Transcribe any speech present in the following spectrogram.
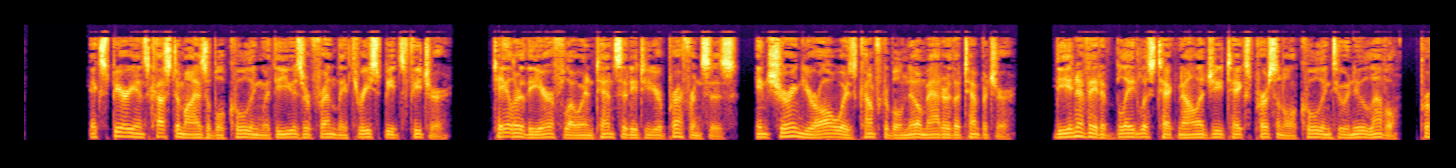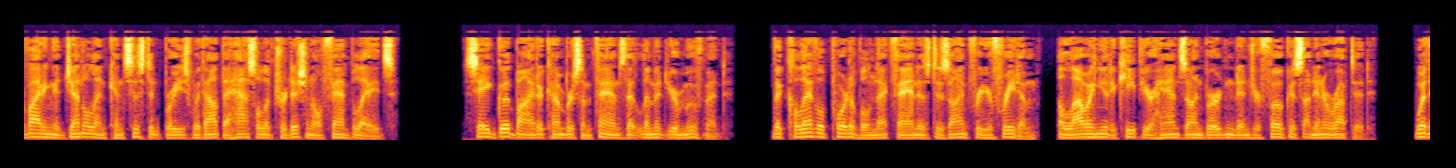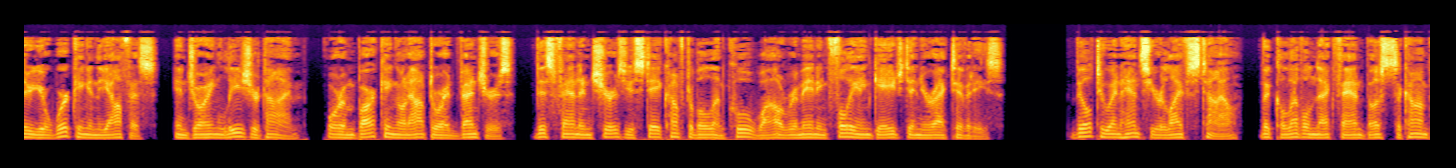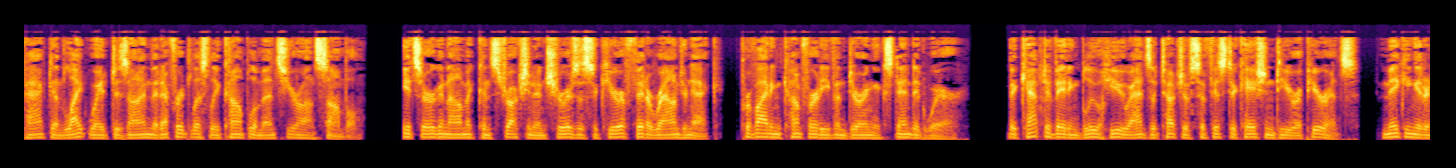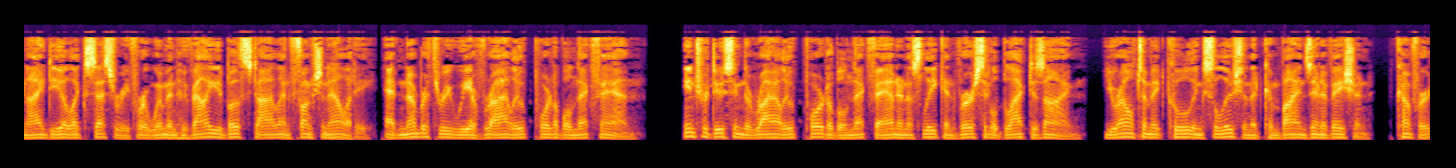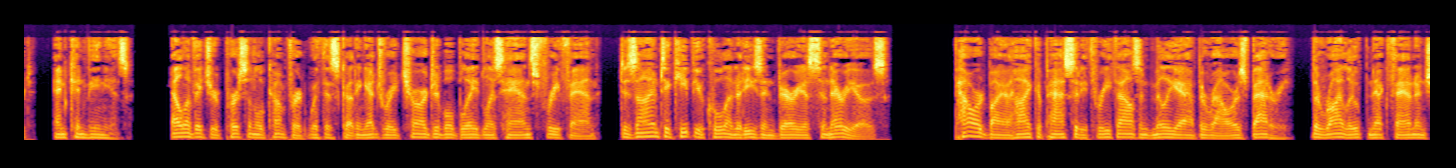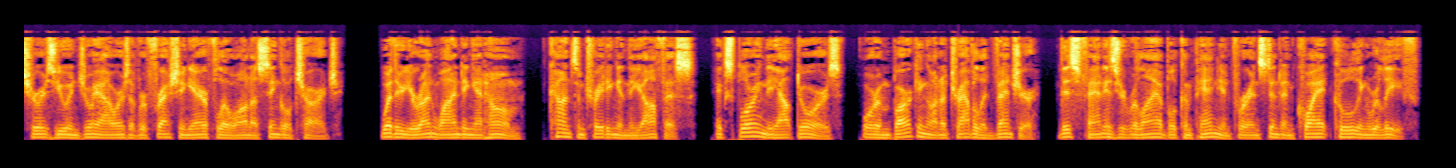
Experience customizable cooling with the user-friendly 3-speeds feature. Tailor the airflow intensity to your preferences, ensuring you're always comfortable no matter the temperature. The innovative bladeless technology takes personal cooling to a new level, providing a gentle and consistent breeze without the hassle of traditional fan blades. Say goodbye to cumbersome fans that limit your movement. The KALEVOL portable neck fan is designed for your freedom, allowing you to keep your hands unburdened and your focus uninterrupted. Whether you're working in the office, enjoying leisure time, or embarking on outdoor adventures, this fan ensures you stay comfortable and cool while remaining fully engaged in your activities. Built to enhance your lifestyle, the KALEVOL neck fan boasts a compact and lightweight design that effortlessly complements your ensemble. Its ergonomic construction ensures a secure fit around your neck, providing comfort even during extended wear. The captivating blue hue adds a touch of sophistication to your appearance, making it an ideal accessory for women who value both style and functionality. At number 3 we have Ryloop Portable Neck Fan. Introducing the Ryloop Portable Neck Fan in a sleek and versatile black design, your ultimate cooling solution that combines innovation, comfort, and convenience. Elevate your personal comfort with this cutting-edge rechargeable bladeless hands-free fan, designed to keep you cool and at ease in various scenarios. Powered by a high-capacity 3000 mAh battery, the Ryloop neck fan ensures you enjoy hours of refreshing airflow on a single charge. Whether you're unwinding at home, concentrating in the office, exploring the outdoors, or embarking on a travel adventure, this fan is your reliable companion for instant and quiet cooling relief.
